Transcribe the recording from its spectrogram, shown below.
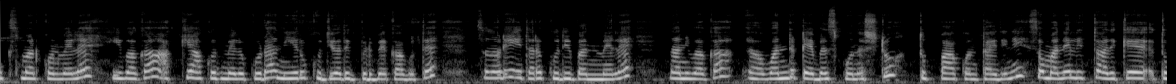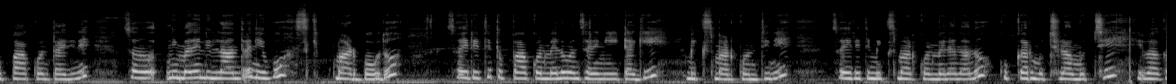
ಮಿಕ್ಸ್ ಮಾಡ್ಕೊಂಡ್ಮೇಲೆ ಇವಾಗ ಅಕ್ಕಿ ಹಾಕಿದ್ಮೇಲೂ ಕೂಡ ನೀರು ಕುದಿಯೋದಕ್ಕೆ ಬಿಡಬೇಕಾಗುತ್ತೆ. ಸೊ ನೋಡಿ ಈ ಥರ ಕುದಿ ಬಂದಮೇಲೆ ನಾನಿವಾಗ ಒಂದು ಟೇಬಲ್ ಸ್ಪೂನಷ್ಟು ತುಪ್ಪ ಹಾಕ್ಕೊತಾ ಇದ್ದೀನಿ. ಸೊ, ಮನೇಲಿತ್ತು ಅದಕ್ಕೆ ತುಪ್ಪ ಹಾಕ್ಕೊತಾ ಇದ್ದೀನಿ. ಸೊ, ನಿಮ್ಮ ಮನೇಲಿಲ್ಲ ಅಂದರೆ ನೀವು ಸ್ಕಿಪ್ ಮಾಡ್ಬೋದು. ಸೊ, ಈ ರೀತಿ ತುಪ್ಪ ಹಾಕ್ಕೊಂಡ್ಮೇಲೆ ಒಂದು ಸರಿ ನೀಟಾಗಿ ಮಿಕ್ಸ್ ಮಾಡ್ಕೊತೀನಿ. ಸೊ, ಈ ರೀತಿ ಮಿಕ್ಸ್ ಮಾಡ್ಕೊಂಡ್ಮೇಲೆ ನಾನು ಕುಕ್ಕರ್ ಮುಚ್ಚಳ ಮುಚ್ಚಿ ಇವಾಗ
